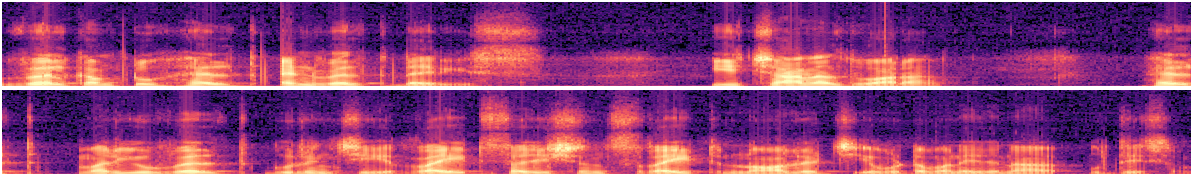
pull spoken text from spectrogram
Welcome to health and wealth diaries. ఈ ఛానల్ ద్వారా హెల్త్ మరియు వెల్త్ గురించి రైట్ సజెషన్స్ రైట్ నాలెడ్జ్ ఇవ్వటం అనేది నా ఉద్దేశం.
